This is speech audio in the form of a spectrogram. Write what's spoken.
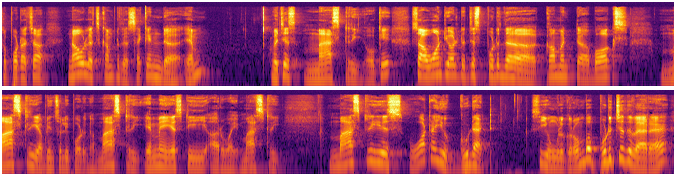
so போட்டாச்சா? Now let's come to the second M which is mastery okay? So i want you all to just put in the comment uh, அப்படின்னு சொல்லி போடுங்க. Mastery M A S T R Y mastery mastery is what are you good at see உங்களுக்கு ரொம்ப பிடிச்சது வேற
